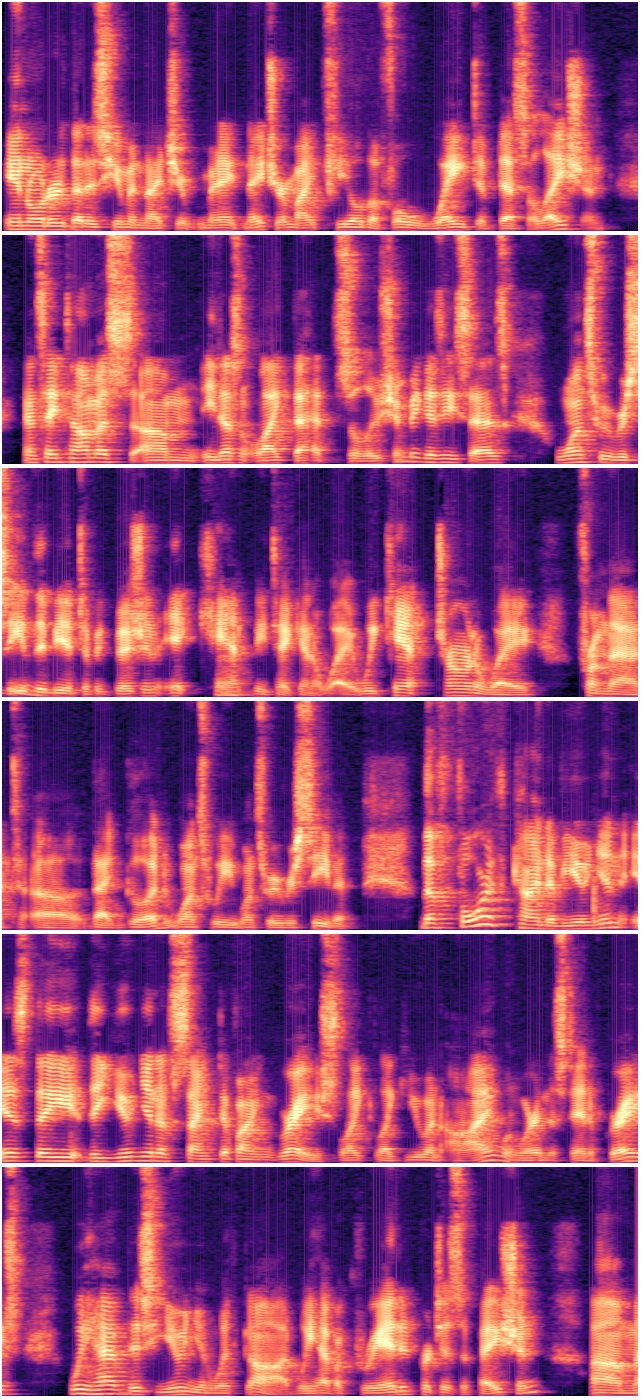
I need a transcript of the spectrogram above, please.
in order that his human nature, nature might feel the full weight of desolation. And St. Thomas, um, he doesn't like that solution because he says once we receive the beatific vision, it can't be taken away. We can't turn away from that uh, that good once we once we receive it. The fourth kind of union is the the union of sanctifying grace, like like you and I when we're in the state of grace. We have this union with God. We have a created participation um,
